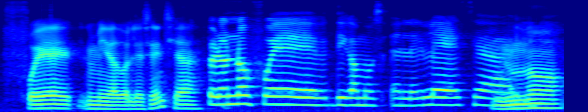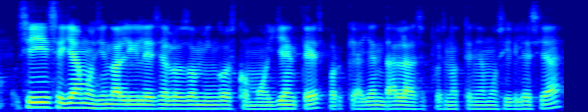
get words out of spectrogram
fue en mi adolescencia. Pero no fue, digamos, en la iglesia. No, sí, seguíamos yendo a la iglesia los domingos como oyentes porque allá en Dallas pues no teníamos iglesia,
